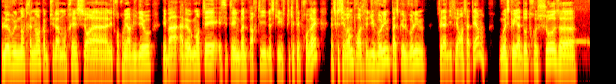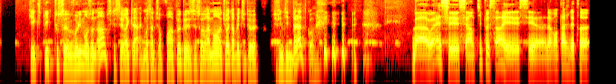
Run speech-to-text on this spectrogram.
le volume d'entraînement, comme tu l'as montré sur les trois premières vidéos, eh ben, avait augmenté et c'était une bonne partie de ce qui expliquait tes progrès. Est-ce que c'est vraiment pour rajouter du volume parce que le volume fait la différence à terme? Ou est-ce qu'il y a d'autres choses euh, qui expliquent tout ce volume en zone 1 Parce que c'est vrai que moi, ça me surprend un peu que ce soit vraiment, tu vois, en fait, tu te, tu fais une petite balade, quoi. bah ouais, c'est, c'est un petit peu ça et c'est euh, l'avantage d'être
